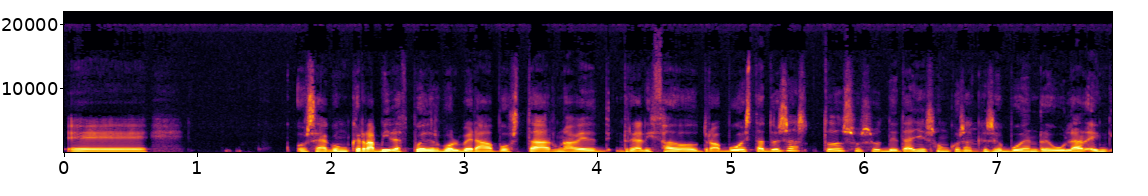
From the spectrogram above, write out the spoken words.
Eh, o sea, con qué rapidez puedes volver a apostar una vez realizado otra apuesta. Todos, todos esos detalles son cosas que se pueden regular. En,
